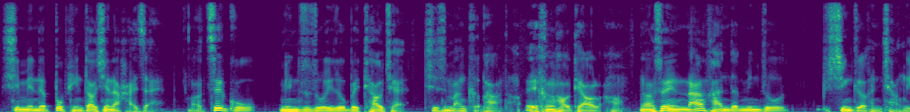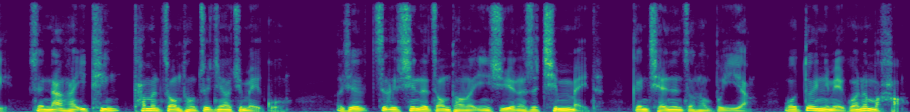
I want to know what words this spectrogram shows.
心里面的不平，到现在还在啊。这股民族主义如果被挑起来，其实蛮可怕的，也很好挑了哈。那所以南韩的民主性格很强烈，所以南韩一听他们总统最近要去美国，而且这个新的总统呢，尹锡悦呢是亲美的，跟前任总统不一样。我对你美国那么好。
